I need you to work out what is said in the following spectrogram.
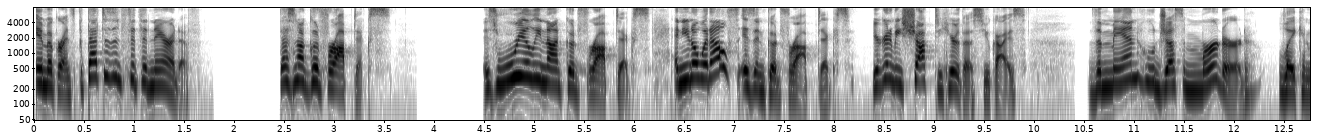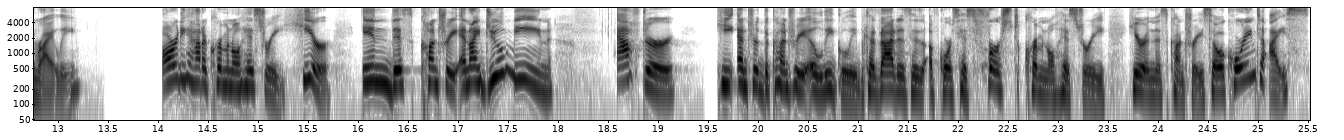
immigrants. But that doesn't fit the narrative. That's not good for optics. It's really not good for optics. And you know what else isn't good for optics? You're going to be shocked to hear this, you guys. The man who just murdered Laken Riley already had a criminal history here in this country. And I do mean after he entered the country illegally, because that is, his, of course, his first criminal history here in this country. So, according to ICE,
